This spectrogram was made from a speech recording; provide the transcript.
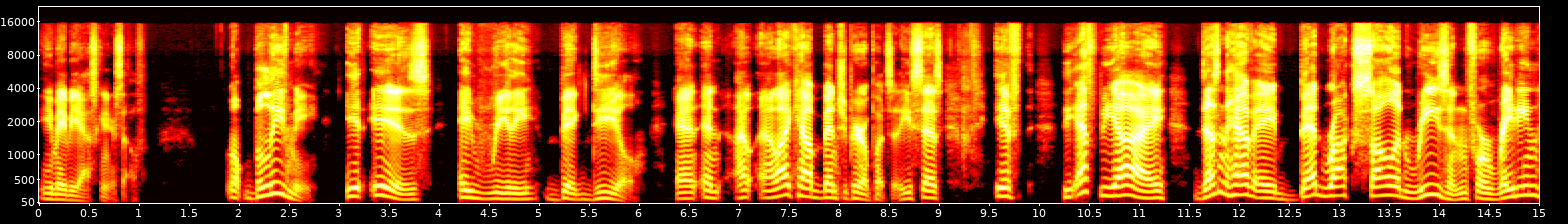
You may be asking yourself. Well, believe me, it is a really big deal. And and I, I like how Ben Shapiro puts it. He says, if the FBI doesn't have a bedrock solid reason for raiding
